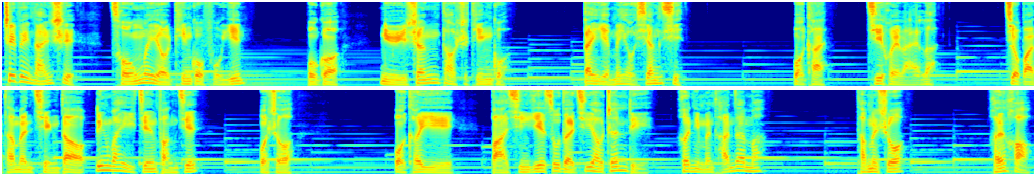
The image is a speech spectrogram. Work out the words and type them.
这位男士从没有听过福音，不过女生倒是听过，但也没有相信。我看机会来了，就把他们请到另外一间房间。我说：“我可以把信耶稣的基要真理和你们谈谈吗？”他们说。很好，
